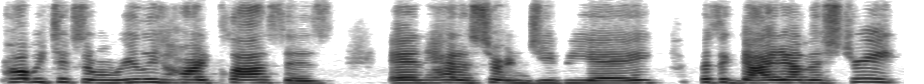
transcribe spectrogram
probably took some really hard classes and had a certain gpa but the guy down the street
